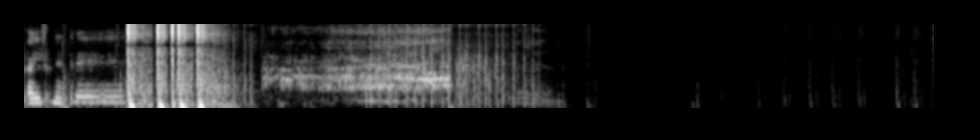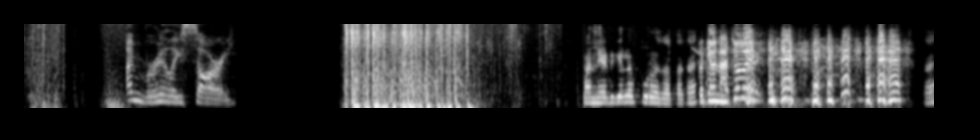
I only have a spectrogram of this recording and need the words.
काहीच नाही रे. I'm really sorry. मग नेट गेलं पुरं जाता काय? तो क्या नाचो मैं काय?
